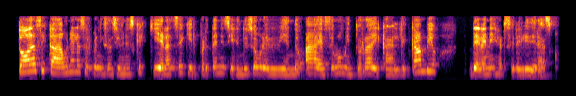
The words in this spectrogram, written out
todas y cada una de las organizaciones que quieran seguir perteneciendo y sobreviviendo a este momento radical de cambio deben ejercer el liderazgo.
